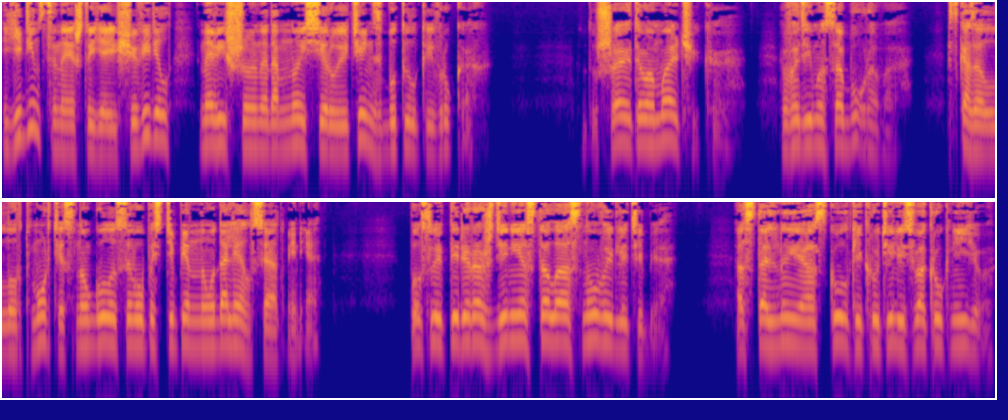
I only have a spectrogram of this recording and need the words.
Единственное, что я еще видел, нависшую надо мной серую тень с бутылкой в руках. «Душа этого мальчика, Вадима Сабурова», — сказал лорд Мортис, но голос его постепенно удалялся от меня. «После перерождения стала основой для тебя. Остальные осколки крутились вокруг нее.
